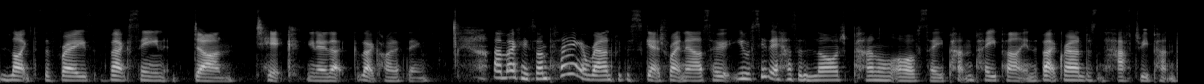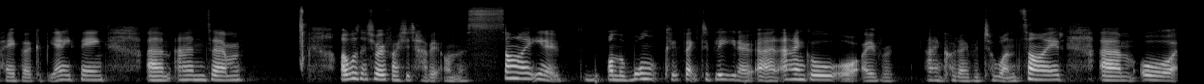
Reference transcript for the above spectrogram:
liked the phrase "vaccine done." Tick, you know that that kind of thing. Um, okay, so I'm playing around with the sketch right now. So you'll see that it has a large panel of, say, pattern paper in the background. It doesn't have to be pattern paper; it could be anything. Um, and um, I wasn't sure if I should have it on the side, you know, on the wonk, effectively, you know, at an angle or over anchored over to one side, um, or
